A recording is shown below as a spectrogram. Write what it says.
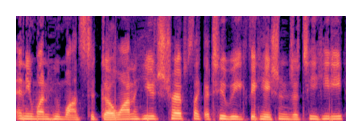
anyone who wants to go on huge trips like a two week vacation to Tahiti.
